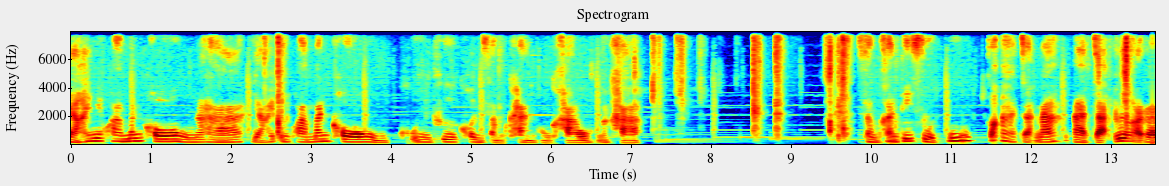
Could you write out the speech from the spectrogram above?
อยากให้มีความมั่นคงนะคะ อยากให้เป็นความมั่นคง คุณคือคนสำคัญของเขานะคะสำคัญที่สุดก็อาจจะนะ อาจจะเรื่องอะไร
